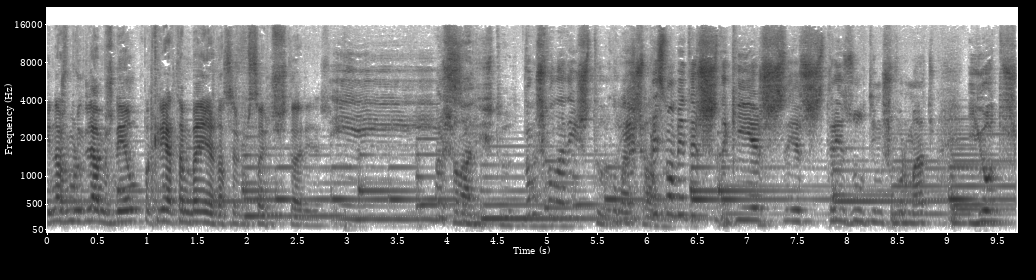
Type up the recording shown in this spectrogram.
e nós mergulhamos nele para criar também as nossas versões de histórias. E Vamos falar disto tudo. Vamos falar disto tudo. Principalmente estes daqui, estes, estes três últimos formatos e outros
